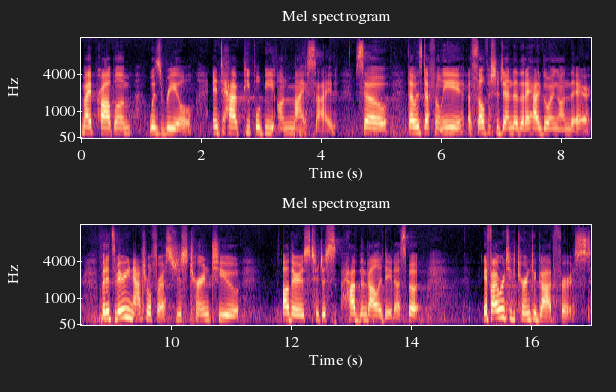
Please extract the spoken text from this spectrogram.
my problem was real, and to have people be on my side. So that was definitely a selfish agenda that I had going on there. But it's very natural for us to just turn to others to just have them validate us. But if I were to turn to God first,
